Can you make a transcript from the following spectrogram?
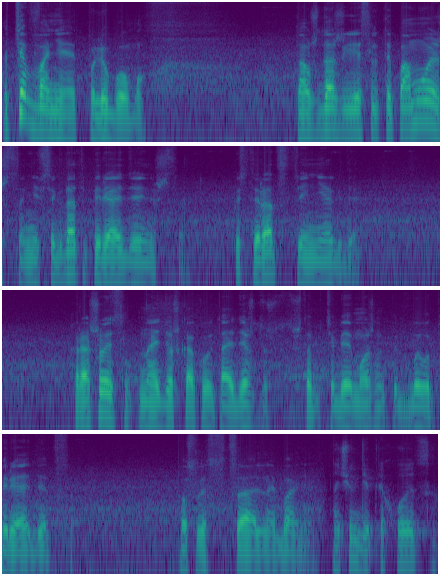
От тебя воняет по-любому. Потому что даже если ты помоешься, не всегда ты переоденешься. Постираться тебе негде. Хорошо, если ты найдешь какую-то одежду, чтобы тебе можно было переодеться после социальной бани. Ночуют, где приходится.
